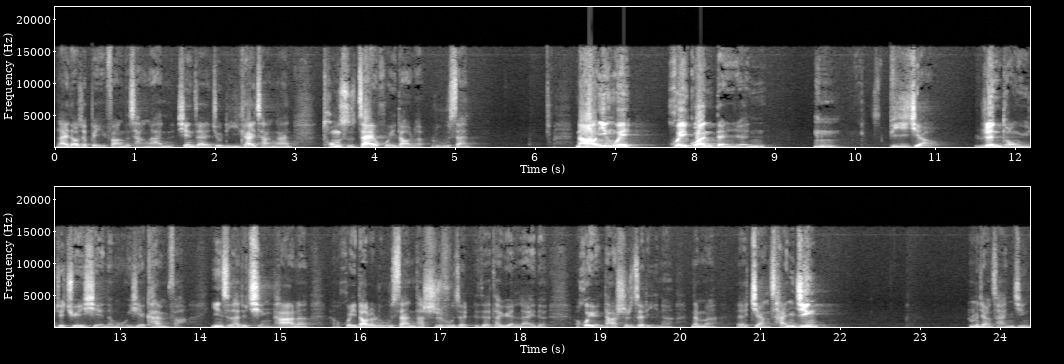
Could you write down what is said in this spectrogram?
来到这北方的长安，现在就离开长安，同时再回到了庐山。然后因为会官等人 比较认同于这觉贤的某一些看法。因此，他就请他呢，回到了庐山，他师傅这，他原来的慧远大师这里呢，那么呃讲禅经，那么讲禅经，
